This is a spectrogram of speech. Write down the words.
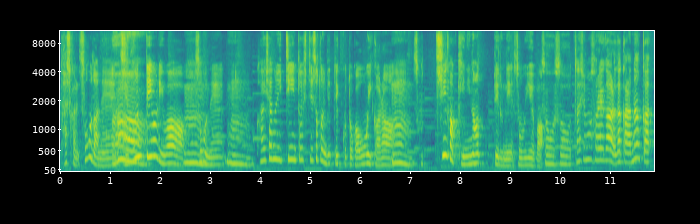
確かにそうだね。うん。自分ってよりは、うん。そうね。うん。会社の一員として外に出ていくことが多いから、うん、そっちが気になってるねそういえば。そうそう。私もそれがある。だからなんか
